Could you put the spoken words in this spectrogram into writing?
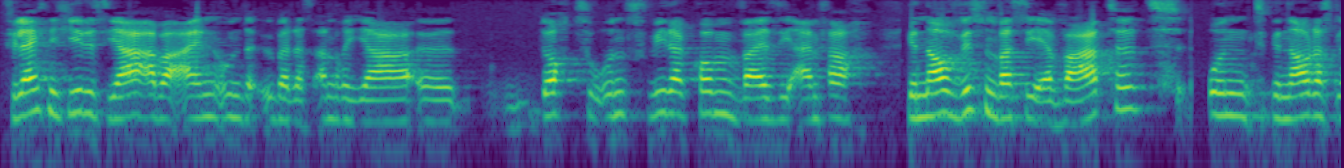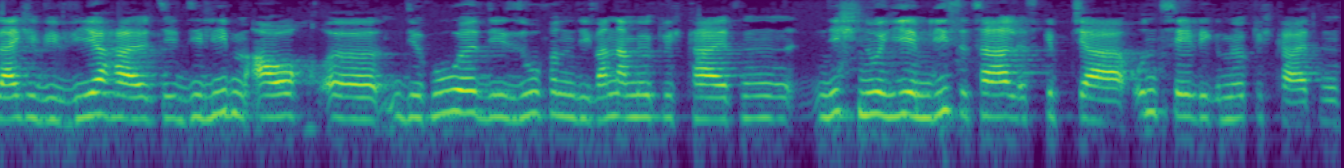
vielleicht nicht jedes Jahr, aber ein um, über das andere Jahr äh, doch zu uns wiederkommen, weil sie einfach genau wissen, was sie erwartet und genau das gleiche wie wir halt. Die, die lieben auch äh, die Ruhe, die suchen die Wandermöglichkeiten, nicht nur hier im Liesetal. Es gibt ja unzählige Möglichkeiten,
